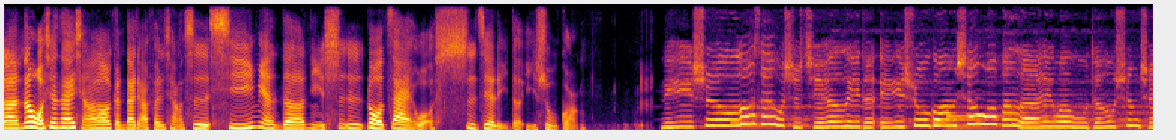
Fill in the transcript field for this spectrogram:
了，那我现在想要跟大家分享是席免的，你是落在我世界里的一束光。你是落在我世界里的一束光，向我奔来，万物都生长。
